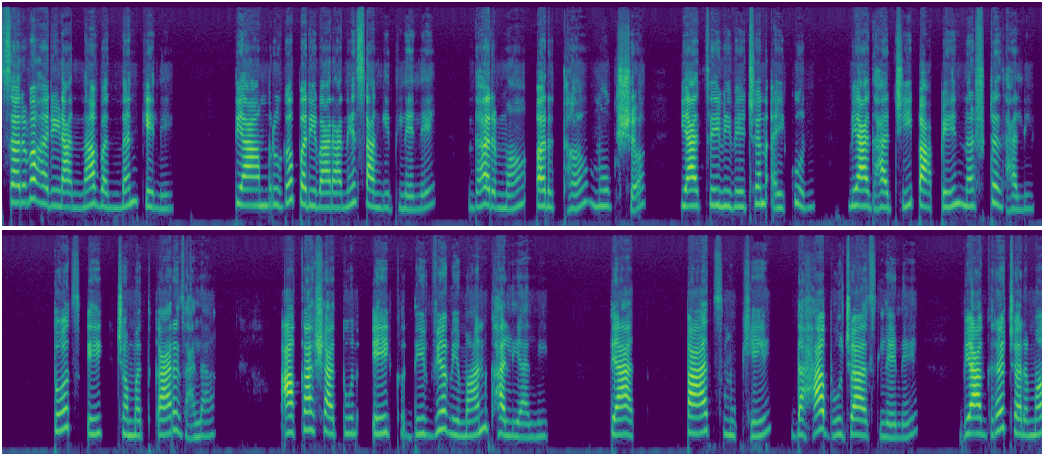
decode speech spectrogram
सर्व हरिणांना वंदन केले. त्या मृग परिवाराने सांगितलेले धर्म अर्थ मोक्ष याचे विवेचन ऐकून व्याधाची पापे नष्ट झाली. तोच एक चमत्कार झाला. आकाशातून एक दिव्य विमान खाली आली. त्यात पाच मुखे दहा भुजा असलेले व्याघ्र चर्म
